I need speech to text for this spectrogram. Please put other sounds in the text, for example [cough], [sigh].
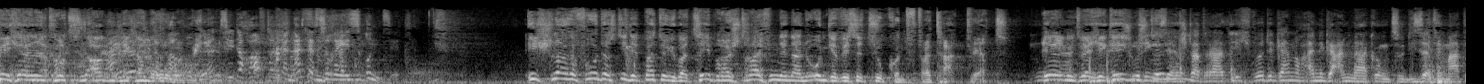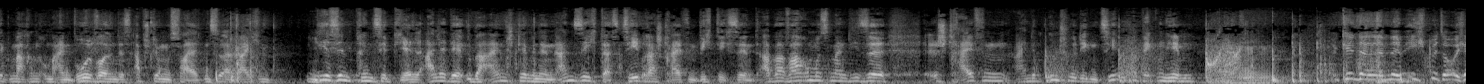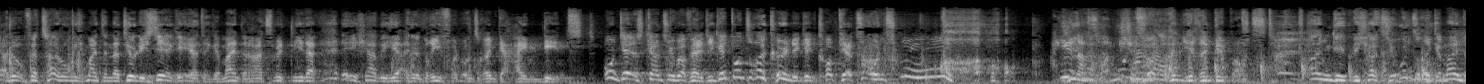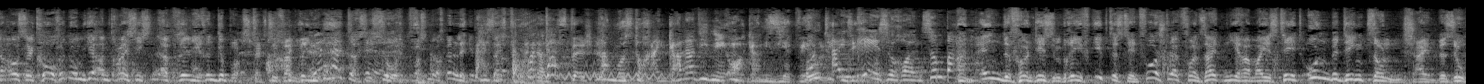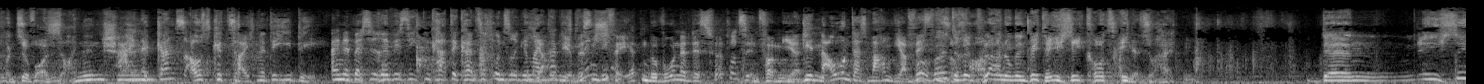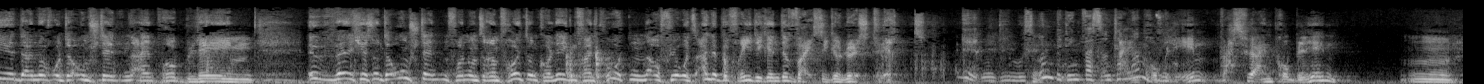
dafür. Darf ich einen kurzen Augenblick um Ruhe? Hören Sie doch auf, durcheinander zu reden. Unsinn. Ich schlage vor, dass die Debatte über Zebrastreifen in eine ungewisse Zukunft vertagt wird. Irgendwelche Entschuldigen Sie, Herr Gegenstände? Stadtrat, ich würde gern noch einige Anmerkungen zu dieser Thematik machen, um ein wohlwollendes Abstimmungsverhalten zu erreichen. Wir sind prinzipiell alle der übereinstimmenden Ansicht, dass Zebrastreifen wichtig sind. Aber warum muss man diese äh, Streifen einem unschuldigen Zebra wegnehmen? Kinder, äh, ich bitte euch alle um Verzeihung. Ich meinte natürlich sehr geehrte Gemeinderatsmitglieder. Ich habe hier einen Brief von unserem Geheimdienst. Und der ist ganz überwältigend. Unsere Königin kommt ja zu uns. Hier [laughs] nach Sonnenschein an ihrem Geburtstag. Angeblich hat sie unsere Gemeinde auserkoren, um hier am 30. April ihren Geburtstag zu verbringen. Das ist so etwas noch erlebt. Das ist Fantastisch! Da muss doch ein Galadiner organisiert werden. Und ein Käserollen zum Backen. Am Ende von diesem Brief gibt es den Vorschlag von Seiten Ihrer Majestät, unbedingt Sonnenschein besuchen zu wollen. Sonnenschein? Eine ganz ausgezeichnete Idee. Eine bessere Visitenkarte kann sich unsere Gemeinde Ja, wir nicht müssen die wünschen. verehrten Bewohner des Viertels informieren. Genau, und das machen wir am Vor besten weiteren sofort. Planungen bitte ich Sie kurz innezuhalten. Denn ich sehe da noch unter Umständen ein Problem, welches unter Umständen von unserem Freund und Kollegen Van Koten auf für uns alle befriedigende Weise gelöst wird. Gegen die muss unbedingt was Ein unternommen werden. Problem? Was für ein Problem? Und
